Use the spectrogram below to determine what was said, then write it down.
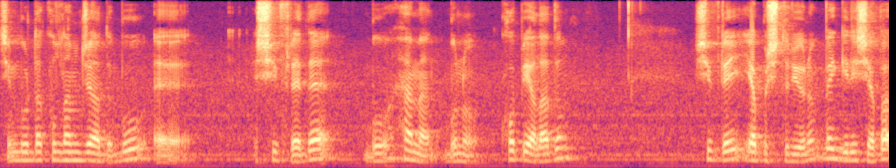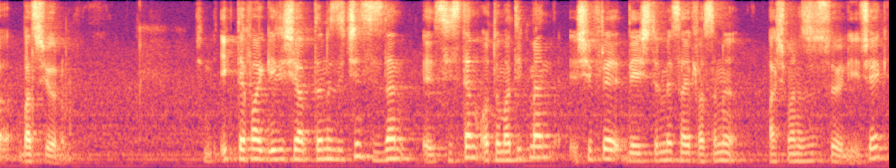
Şimdi burada kullanıcı adı bu. E, şifrede bu. Hemen bunu kopyaladım. Şifreyi yapıştırıyorum ve giriş yapa basıyorum. Şimdi ilk defa giriş yaptığınız için sizden e, sistem otomatikmen şifre değiştirme sayfasını açmanızı söyleyecek.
